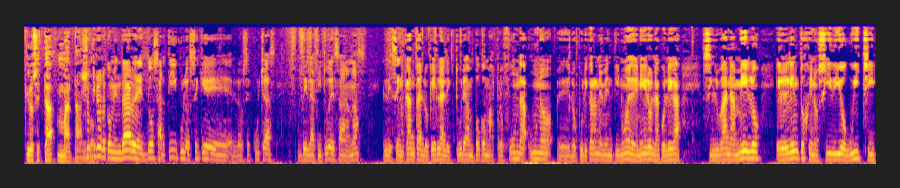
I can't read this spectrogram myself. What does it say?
que los está matando. Yo quiero recomendar eh, dos artículos, sé que los escuchas de latitudes además les encanta lo que es la lectura un poco más profunda. Uno eh, lo publicaron el 29 de enero, la colega Silvana Melo, El lento genocidio Wichi,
